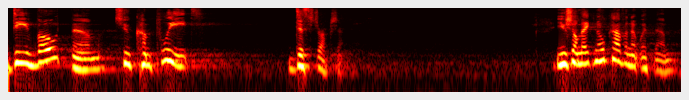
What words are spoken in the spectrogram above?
devote them to complete destruction. You shall make no covenant with them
